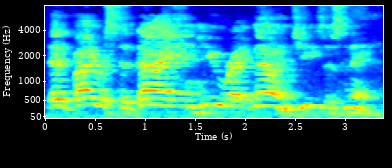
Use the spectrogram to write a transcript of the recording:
that virus to die in you right now in Jesus' name.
